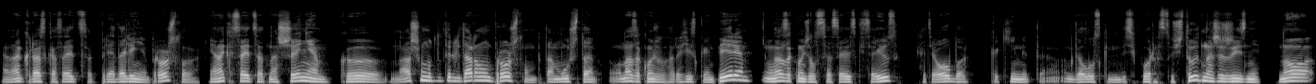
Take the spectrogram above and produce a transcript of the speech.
она как раз касается преодоления прошлого, и она касается отношения к нашему тоталитарному прошлому, потому что у нас закончилась Российская империя, у нас закончился Советский Союз, хотя оба какими-то отголосками до сих пор существуют в нашей жизни. Но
